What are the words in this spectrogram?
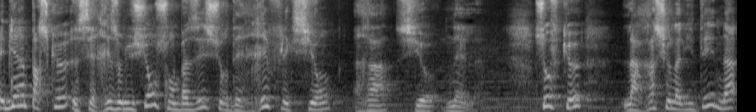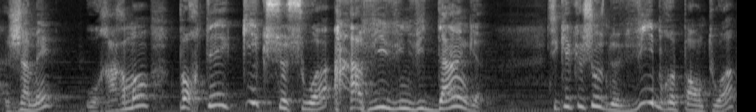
Eh bien parce que ces résolutions sont basées sur des réflexions rationnelles. Sauf que la rationalité n'a jamais ou rarement porté qui que ce soit à vivre une vie dingue. Si quelque chose ne vibre pas en toi,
